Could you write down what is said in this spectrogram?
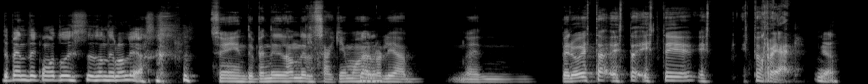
depende, como tú dices, de dónde lo leas. Sí, depende de dónde lo saquemos Claro. en realidad. Eh, pero esta, esta, este, es- esto es real. Ya.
